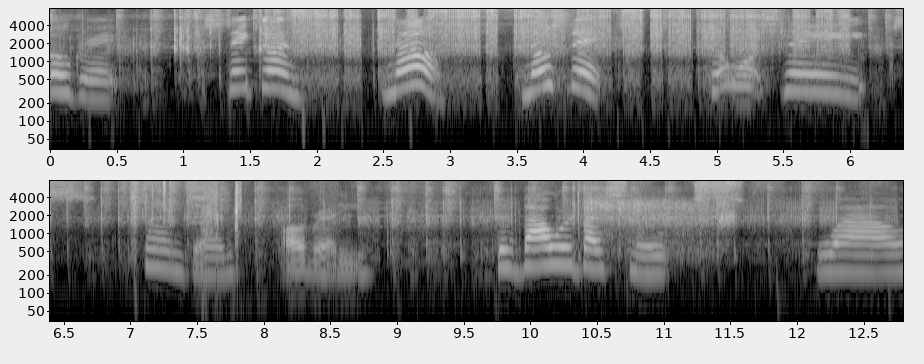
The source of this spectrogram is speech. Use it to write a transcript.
oh great. Snake gun! No! No snakes! Don't want snakes! I'm dead already. Devoured by snakes. Wow.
